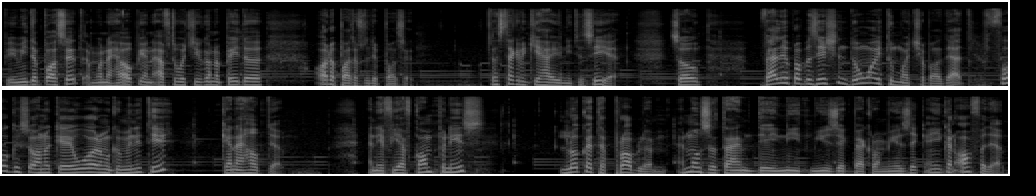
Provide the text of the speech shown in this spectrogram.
pay me deposit. I'm gonna help you, and afterwards you're gonna pay the other part of the deposit. That's technically how you need to see it. So, value proposition, don't worry too much about that. Focus on, okay, who are my community? Can I help them? And if you have companies look at the problem and most of the time they need music background music and you can offer them.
